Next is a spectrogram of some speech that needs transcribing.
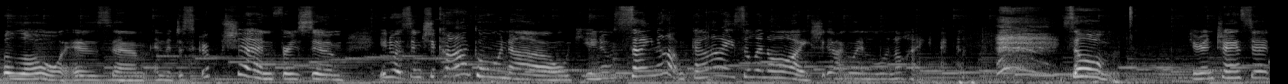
below is um, in the description for ZUM. You know, it's in Chicago now. You know, sign up, guys, Illinois, Chicago and Illinois. so, if you're interested,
